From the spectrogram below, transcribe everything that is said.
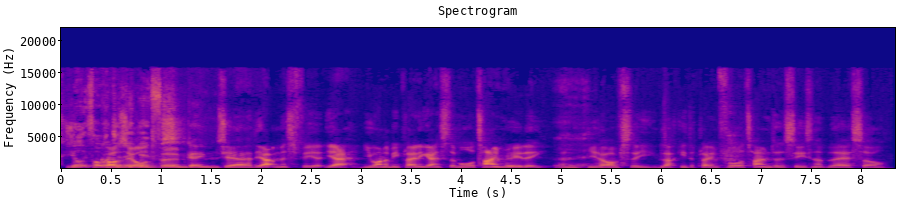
Because you look forward to the, the old games. firm games, yeah, the atmosphere, yeah, you want to be playing against them all the time, really. And, uh-huh. you know, obviously lucky to play them four times in a season up there. So,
